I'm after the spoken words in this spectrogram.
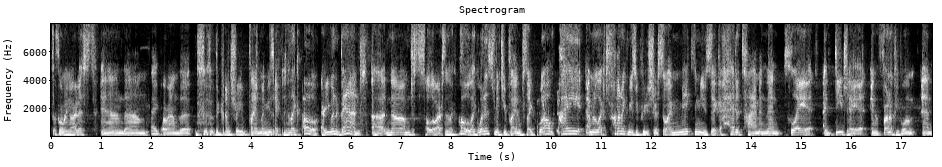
performing artist, and um, I go around the the country playing my music. And they're like, oh, are you in a band? Uh, no, I'm just a solo artist. And they're like, oh, like what instrument do you play? And I'm just like, well, I am an electronic music producer, so I make the music ahead of time and then play it. I DJ it in front of people, and,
